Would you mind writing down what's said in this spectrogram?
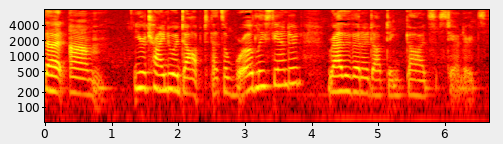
that um, you're trying to adopt that's a worldly standard rather than adopting God's standards?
